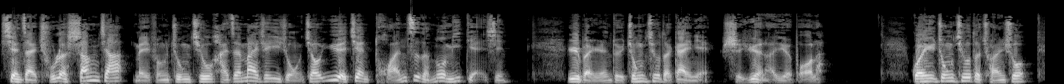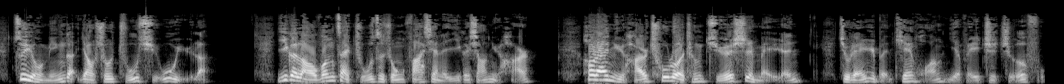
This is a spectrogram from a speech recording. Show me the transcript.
现在除了商家每逢中秋还在卖着一种叫月见团子的糯米点心，日本人对中秋的概念是越来越薄了。关于中秋的传说，最有名的要说《竹取物语》了。一个老翁在竹子中发现了一个小女孩，后来女孩出落成绝世美人，就连日本天皇也为之折服。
